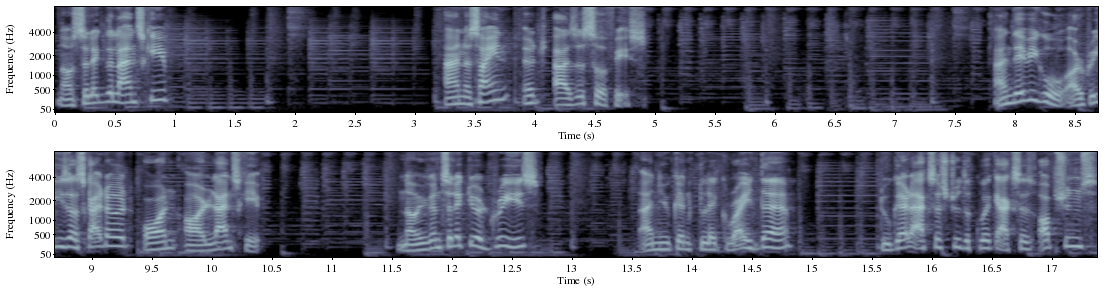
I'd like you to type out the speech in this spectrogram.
Now select the landscape and assign it as a surface. And there we go, our trees are scattered on our landscape. Now you can select your trees and you can click right there to get access to the quick access options.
